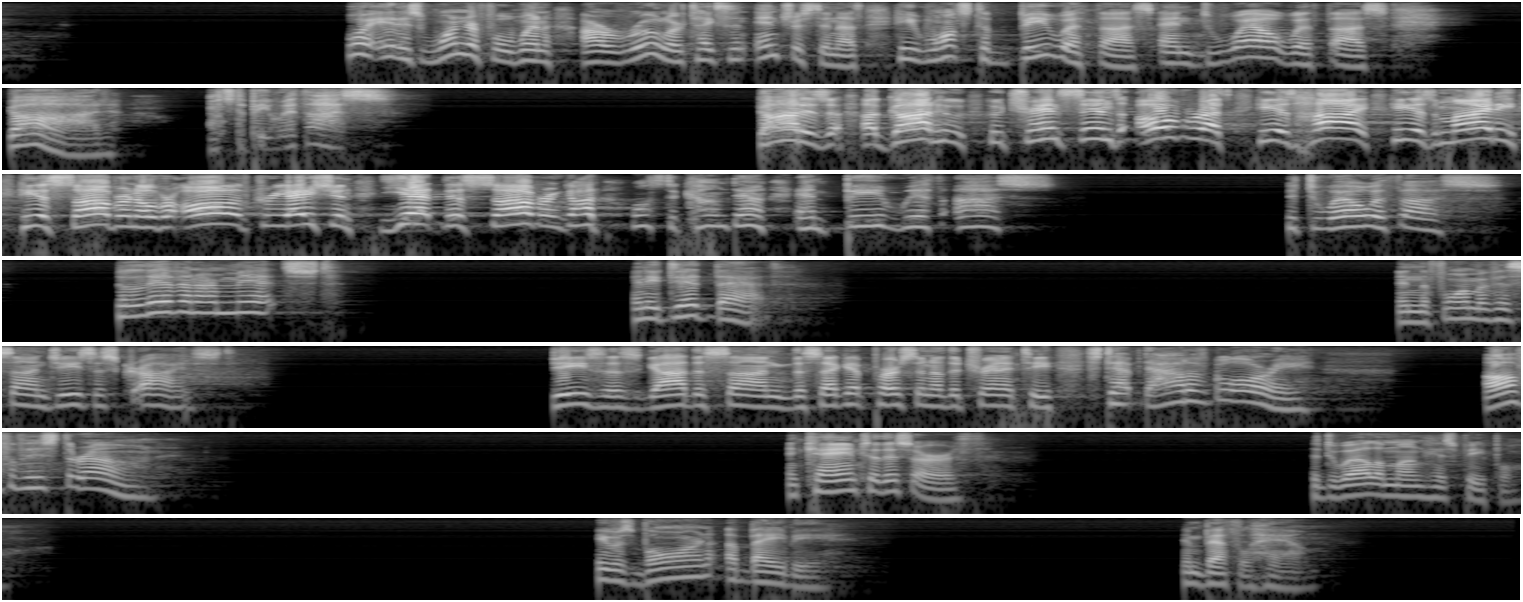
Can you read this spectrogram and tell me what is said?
Boy, it is wonderful when our ruler takes an interest in us. He wants to be with us and dwell with us. God wants to be with us. God is a, a, God who, who transcends over us. He is high, He is mighty, He is sovereign over all of creation. Yet, this sovereign God wants to come down and be with us, to dwell with us, to live in our midst. And He did that in the form of His Son, Jesus Christ. Jesus, God the Son, the second person of the Trinity, stepped out of glory, off of his throne, and came to this earth to dwell among his people. He was born a baby in Bethlehem,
